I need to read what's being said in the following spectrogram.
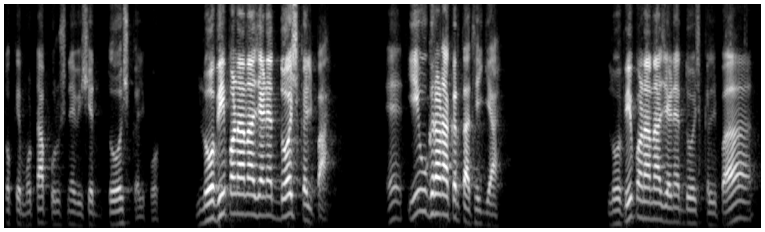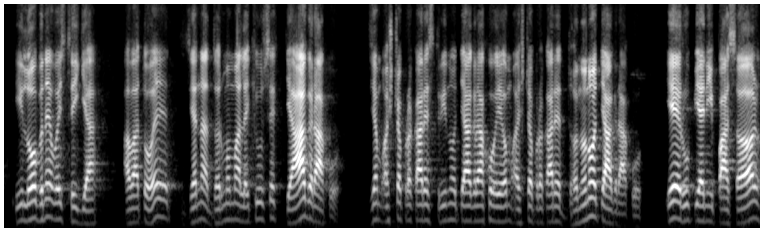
તો કે મોટા પુરુષને વિશે દોષ કલ્પો લોભીપણાના જેણે દોષ કલ્પા એ ઉઘરાણા કરતા થઈ ગયા. લોભીપણાના જેને દોષ કલ્પા ઈ લોભને વશ થઈ ગયા. આવા તો હે, જેના ધર્મમાં લખ્યું છે, ત્યાગ રાખો. જેમ અષ્ટ પ્રકારે સ્ત્રીનો ત્યાગ રાખો, એમ અષ્ટ પ્રકારે ધનનો ત્યાગ રાખો. એ રૂપિયાની પાછળ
